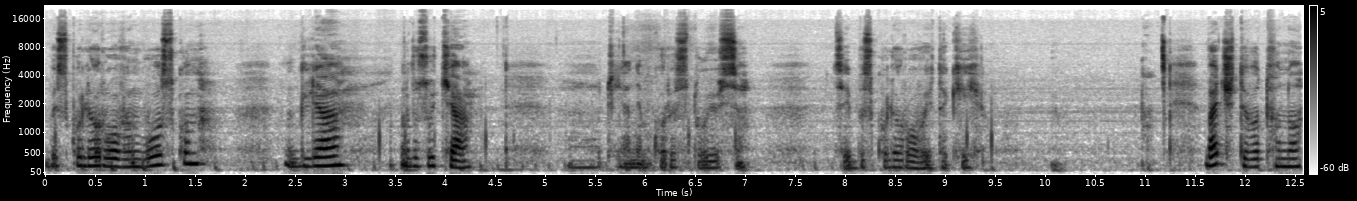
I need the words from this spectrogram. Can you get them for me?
безкольоровим воском для взуття. От я ним користуюся. Цей безкольоровий такий. Бачите, от воно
